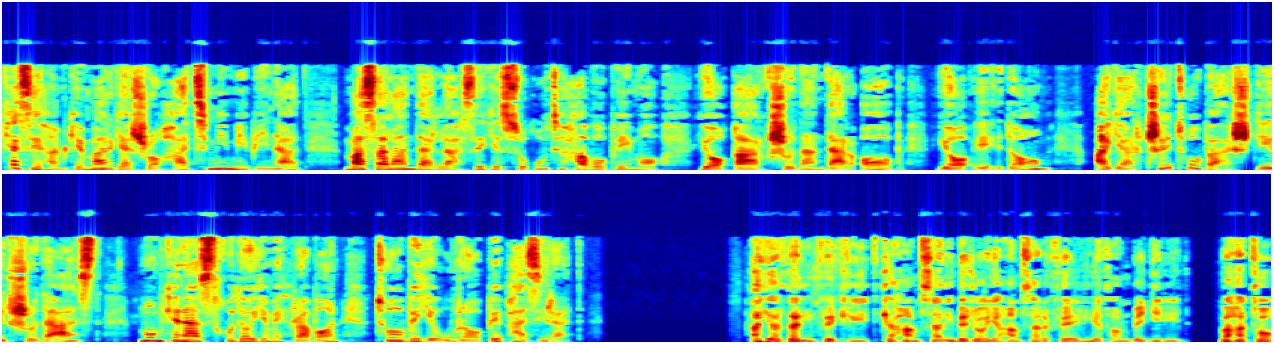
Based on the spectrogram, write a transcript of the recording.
کسی هم که مرگش را حتمی می بیند مثلا در لحظه سقوط هواپیما یا غرق شدن در آب یا اعدام اگرچه توبهش دیر شده است ممکن است خدای مهربان توبه او را بپذیرد اگر در این فکرید که همسری به جای همسر فعلیتان بگیرید و حتی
